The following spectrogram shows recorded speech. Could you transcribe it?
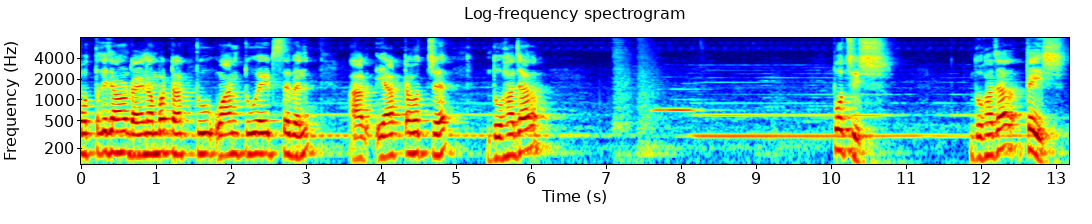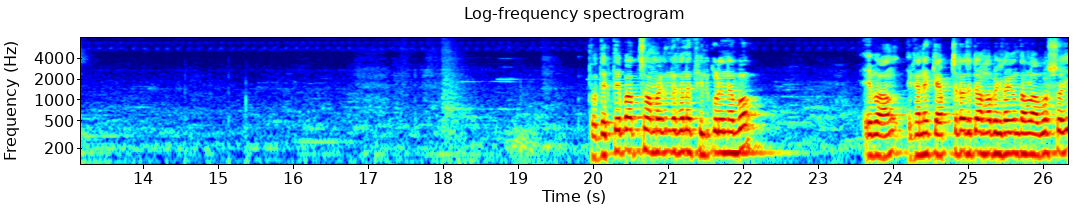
প্রত্যেকে জানো ডায়রি নাম্বারটা two one two eight seven আর ইয়ারটা হচ্ছে দু হাজার পঁচিশ। দু হাজার তেইশ। তো দেখতে পাচ্ছ, আমরা কিন্তু এখানে ফিল করে নেব। এবং এখানে ক্যাপচারটা যেটা হবে, সেটা কিন্তু আমরা অবশ্যই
